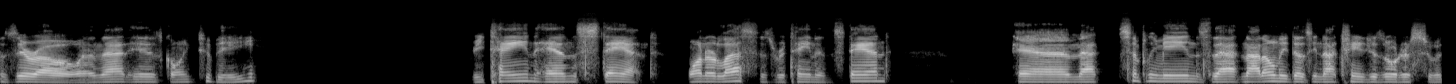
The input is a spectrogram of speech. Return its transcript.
a zero, and that is going to be retain and stand. One or less is retain and stand. And that simply means that not only does he not change his orders to,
